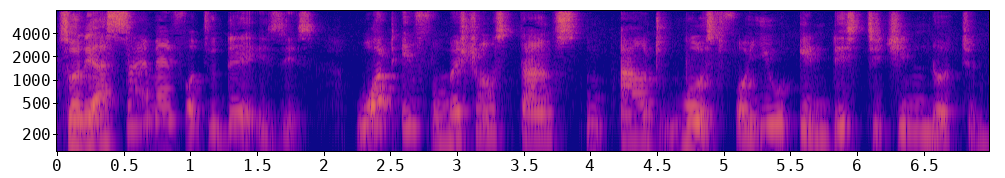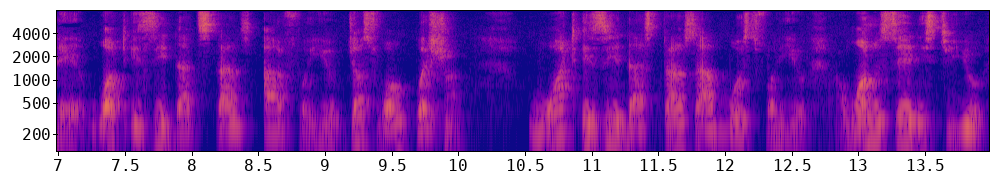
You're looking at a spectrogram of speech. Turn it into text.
So the assignment for today is this. What information stands out most for you in this teaching note today? What is it that stands out for you? Just one question. What is it that stands out most for you? I want to say this to you.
